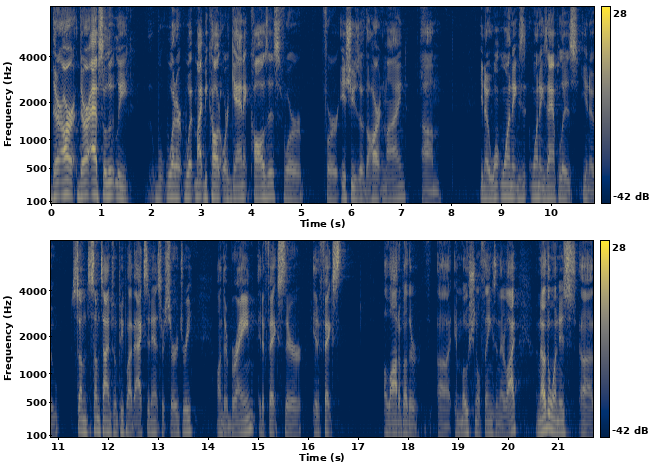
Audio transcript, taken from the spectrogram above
There are there are absolutely what are what might be called organic causes for for issues of the heart and mind. Um, you know, one one, ex, one example is you know some sometimes when people have accidents or surgery on their brain, it affects their it affects a lot of other uh, emotional things in their life. Another one is, uh,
